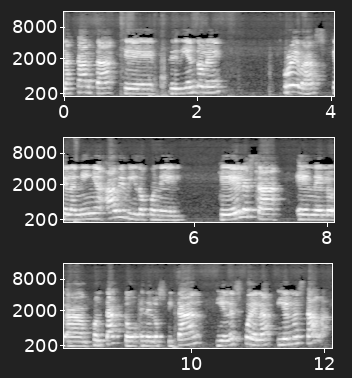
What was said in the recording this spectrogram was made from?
la carta que pidiéndole pruebas que la niña ha vivido con él, que él está en el ah, contacto en el hospital y en la escuela y él no estaba.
